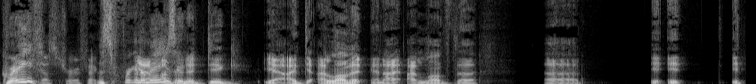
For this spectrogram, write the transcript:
great. That's terrific. It's freaking Yeah, amazing. I'm gonna dig. Yeah, I, I love it, and I I love the, uh, it it, it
